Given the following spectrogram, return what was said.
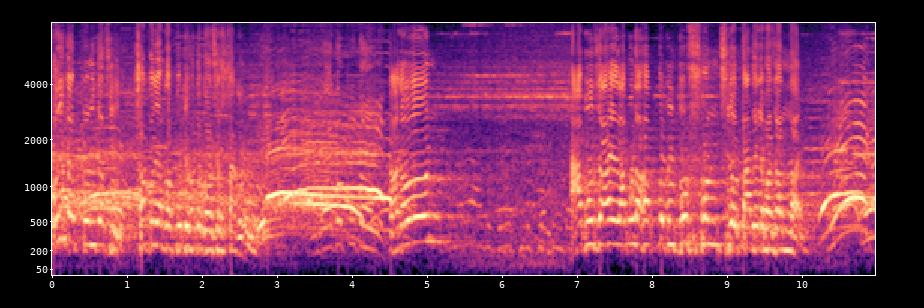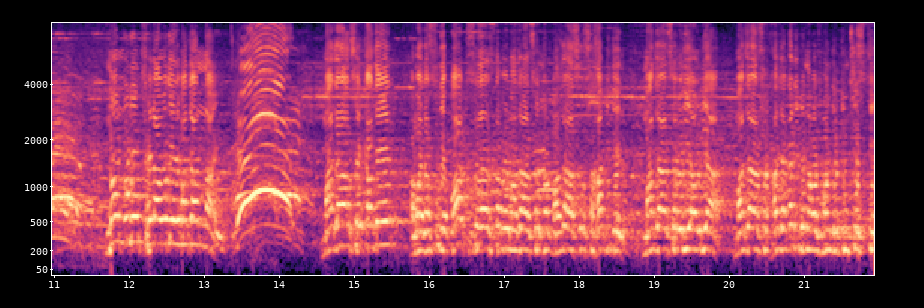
পরিকার প্রণিত আছি, সকলে আমরা প্রতিহত করার চেষ্টা করব। কারণ আবু জাহেদ আবুল আহাব কবির দুশ্মন ছিল তাদের বাজার নাই। নমরুদ, ফেরাউনের বাজার নাই। মাজার আছে কাদের আমার রাসুলের পাক ওয়াসাল্লামের মাজার আছে মাজার আছে সাহাবীদের মাজার আছে উলিয়া উলিয়া মাজার আছে খাজা কারিবেন নওয়াজ মোহাম্মদ বিন চিশতি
